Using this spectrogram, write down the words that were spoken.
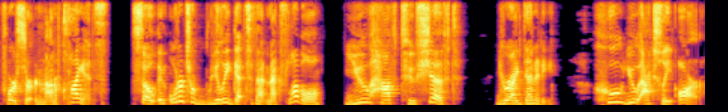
for a certain amount of clients. So in order to really get to that next level, you have to shift your identity, who you actually are,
